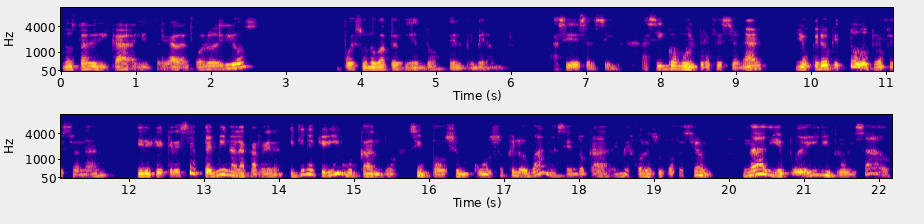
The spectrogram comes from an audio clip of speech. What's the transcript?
no está dedicada y entregada al pueblo de Dios, pues uno va perdiendo el primer amor. Así de sencillo. Así como el profesional, yo creo que todo profesional tiene que crecer, termina la carrera y tiene que ir buscando simposios, cursos que lo van haciendo cada vez mejor en su profesión. Nadie puede ir improvisado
